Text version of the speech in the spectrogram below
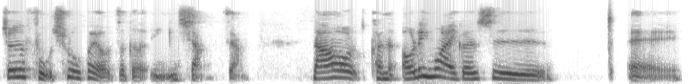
就是抚触会有这个影响，这样。然后可能哦，另外一个是，诶，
